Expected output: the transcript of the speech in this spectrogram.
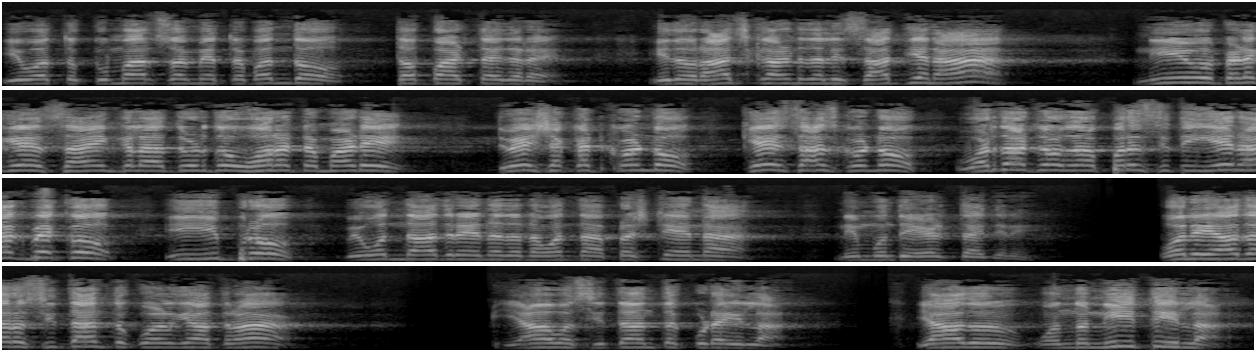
ಇವತ್ತು ಕುಮಾರಸ್ವಾಮಿ ಹತ್ರ ಬಂದು ತಬ್ಬಾಡ್ತಾ ಇದ್ದಾರೆ. ಇದು ರಾಜಕಾರಣದಲ್ಲಿ ಸಾಧ್ಯನಾ? ನೀವು ಬೆಳಗ್ಗೆ ಸಾಯಂಕಾಲ ದುಡಿದು ಹೋರಾಟ ಮಾಡಿ, ದ್ವೇಷ ಕಟ್ಕೊಂಡು, ಕೇಸ್ ಹಾಸ್ಕೊಂಡು ಒಡೆದಾಟ ಪರಿಸ್ಥಿತಿ ಏನಾಗಬೇಕು? ಈ ಇಬ್ರು ಒಂದಾದ್ರೆ ಅನ್ನೋದನ್ನ ಒಂದ ಪ್ರಶ್ನೆಯನ್ನ ನಿಮ್ ಮುಂದೆ ಹೇಳ್ತಾ ಇದ್ದೀನಿ. ಓಲಿ ಯಾವ್ದಾದ್ರು ಸಿದ್ಧಾಂತ ಒಳಗೆ ಆದ್ರ? ಯಾವ ಸಿದ್ಧಾಂತ ಕೂಡ ಇಲ್ಲ. ಯಾವ್ದು ಒಂದು ನೀತಿ ಇಲ್ಲ.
